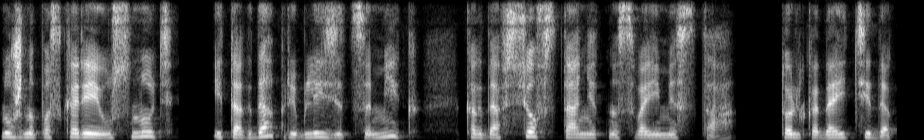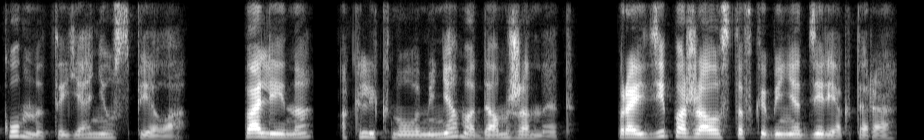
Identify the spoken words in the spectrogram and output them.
Нужно поскорее уснуть, и тогда приблизится миг, когда все встанет на свои места. Только дойти до комнаты я не успела. «Полина», — окликнула меня мадам Жанет, — «пройди, пожалуйста, в кабинет директора».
